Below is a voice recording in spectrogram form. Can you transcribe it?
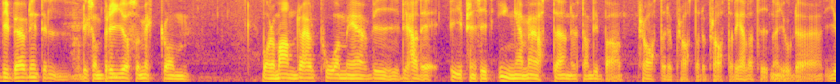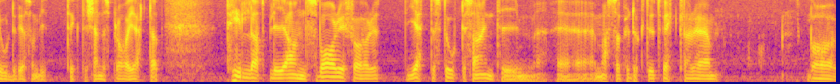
vi behövde inte liksom bry oss så mycket om vad de andra höll på med. Vi, vi hade i princip inga möten utan vi bara pratade, pratade, pratade hela tiden och gjorde, gjorde det som vi tyckte kändes bra i hjärtat. Till att bli ansvarig för ett jättestort designteam, eh, massa produktutvecklare. Var,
